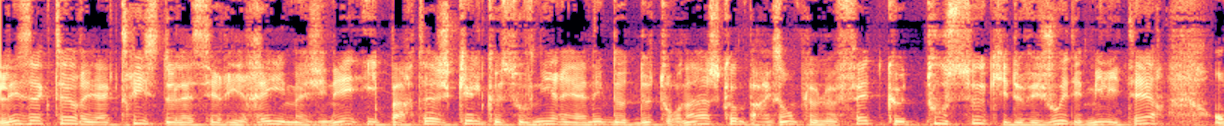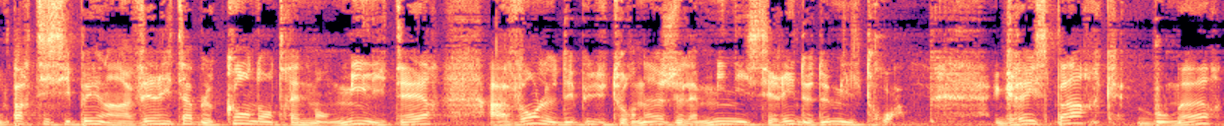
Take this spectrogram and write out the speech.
Les acteurs et actrices de la série réimaginée y partagent quelques souvenirs et anecdotes de tournage, comme par exemple le fait que tous ceux qui devaient jouer des militaires ont participé à un véritable camp d'entraînement militaire avant le début du tournage de la mini-série de 2003. Grace Park, boomer,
